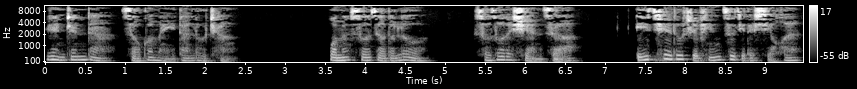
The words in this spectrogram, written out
认真的走过每一段路程。我们所走的路，所做的选择。一切都只凭自己的喜欢，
